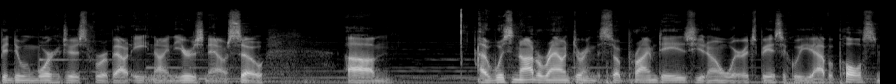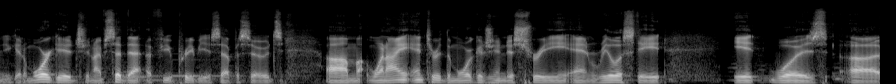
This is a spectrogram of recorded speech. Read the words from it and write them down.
been doing mortgages for about eight, nine years now. So, um, I was not around during the subprime days, you know, where it's basically you have a pulse and you get a mortgage. And I've said that a few previous episodes. Um, when I entered the mortgage industry and real estate, it was uh,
